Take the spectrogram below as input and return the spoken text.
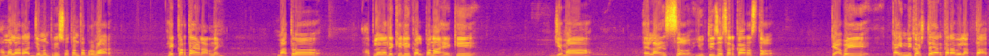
आम्हाला राज्यमंत्री स्वतंत्र प्रभार हे करता येणार नाही. मात्र आपल्याला देखील ही कल्पना आहे की जेव्हा अलायन्सचं युतीचं सरकार असतं त्यावेळी काही निकष तयार करावे लागतात.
